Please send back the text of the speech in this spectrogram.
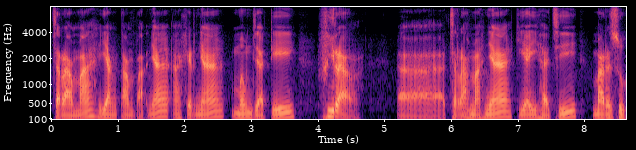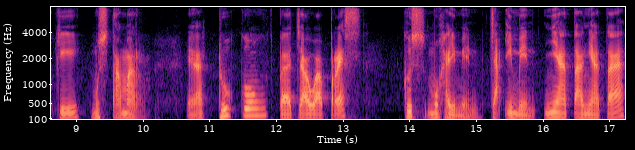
ceramah yang tampaknya akhirnya menjadi viral. Uh, ceramahnya Kiai Haji Marzuki Mustamar ya dukung bacawa pres Gus Muhaimin Caimin nyata-nyata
